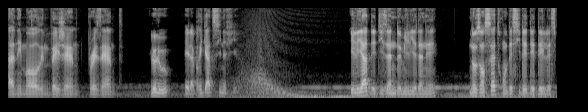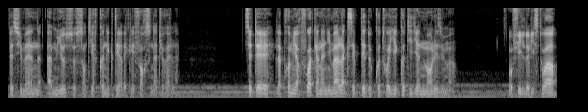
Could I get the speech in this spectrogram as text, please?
Animal Invasion present Le loup et la brigade cinéphile. Il y a des dizaines de milliers d'années, nos ancêtres ont décidé d'aider l'espèce humaine à mieux se sentir connectée avec les forces naturelles. C'était la première fois qu'un animal acceptait de côtoyer quotidiennement les humains. Au fil de l'histoire,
